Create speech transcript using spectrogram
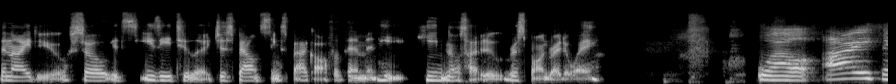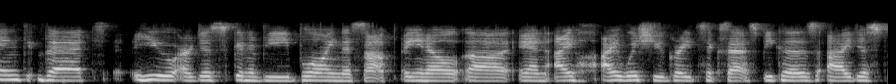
than I do. So it's easy to like just bounce things back off of him, and he he knows how to respond right away. Well, I think that you are just going to be blowing this up, you know, uh, and I I wish you great success because I just,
